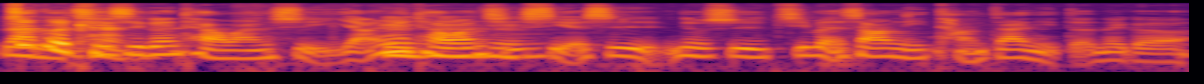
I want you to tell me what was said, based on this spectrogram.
这个其实跟台湾是一样，因为台湾其实也是，就是基本上你躺在你的那个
